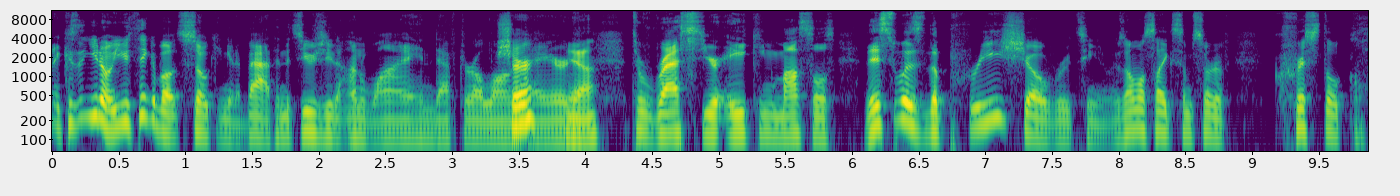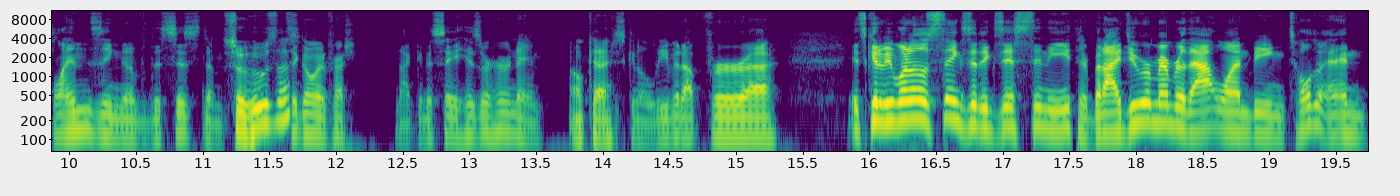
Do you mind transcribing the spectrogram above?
because you know you think about soaking in a bath and it's usually to unwind after a long Sure, day or yeah. to, rest your aching muscles. This was the pre-show routine. It was almost like some sort of crystal cleansing of the system. So who was this? To go in fresh. Not going to say his or her name. Okay. Just going to leave it up for. Uh, it's going to be one of those things that exists in the ether. But I do remember that one being told, and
